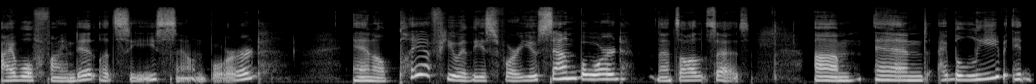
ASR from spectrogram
I will find it. Let's see, Soundboard. And I'll play a few of these for you. Soundboard, that's all it says. Um, and I believe it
